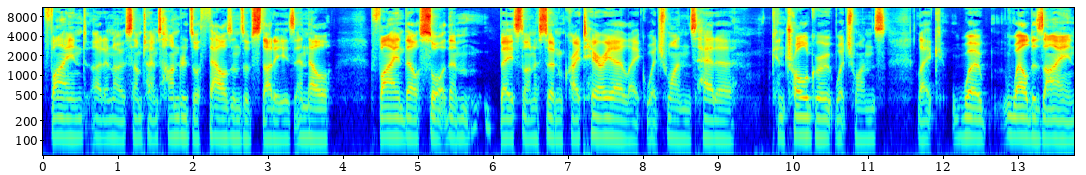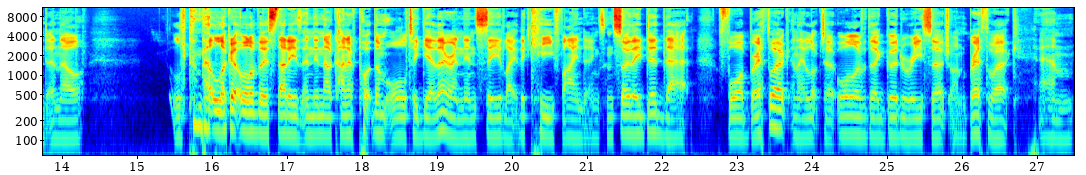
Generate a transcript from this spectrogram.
find, I don't know, sometimes hundreds or thousands of studies, and they'll find they'll sort them based on a certain criteria, like which ones had a control group, which ones like were well designed, and they'll they'll look at all of those studies and then they'll kind of put them all together and then see like the key findings. And so they did that for breathwork and they looked at all of the good research on breathwork um,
